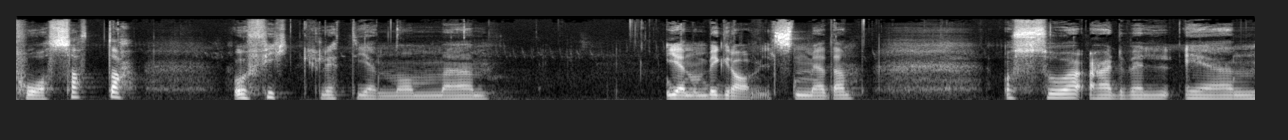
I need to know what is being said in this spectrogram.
påsatt, da. Og fiklet gjennom, uh, gjennom begravelsen med den. Og så er det vel en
